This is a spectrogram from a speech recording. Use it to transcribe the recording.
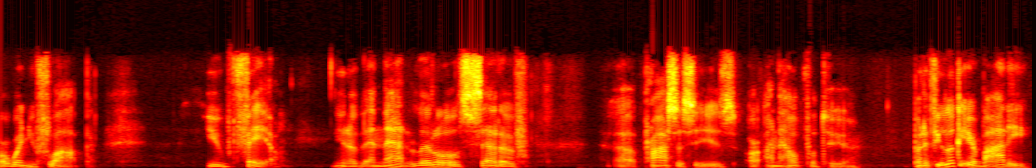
or when you flop, you fail. You know, and that little set of uh, processes are unhelpful to you. But if you look at your body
